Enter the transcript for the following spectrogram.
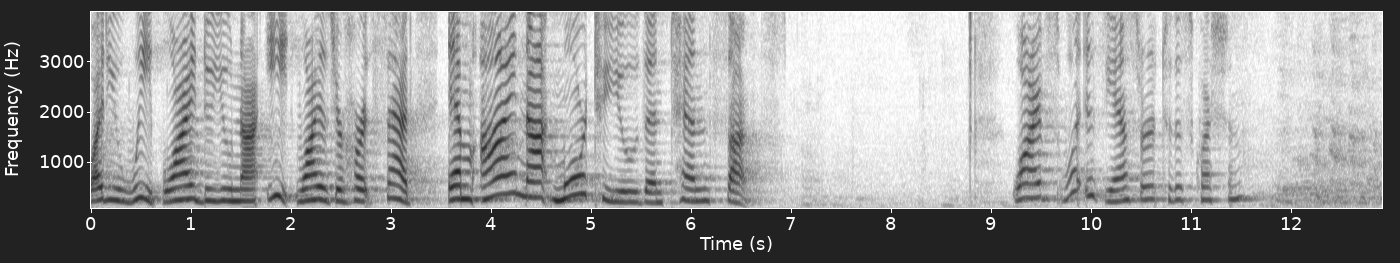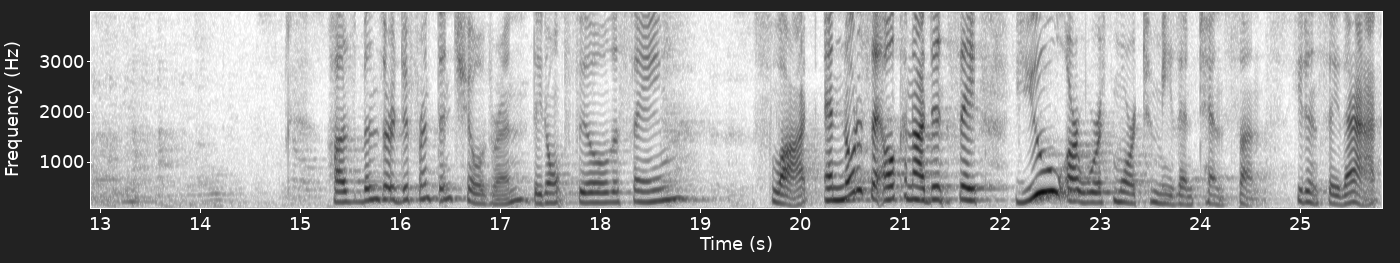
why do you weep? Why do you not eat? Why is your heart sad? Am I not more to you than ten sons? Wives, what is the answer to this question? Husbands are different than children, they don't fill the same slot. And notice that Elkanah didn't say, You are worth more to me than 10 sons. He didn't say that.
